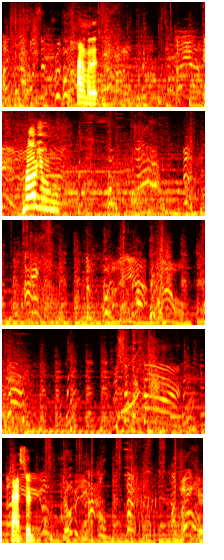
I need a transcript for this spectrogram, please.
Hypercorrosive croutons. Hit him with it. No, you. Hiya. Ow. The superstar. Bastard. Yummy. Major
